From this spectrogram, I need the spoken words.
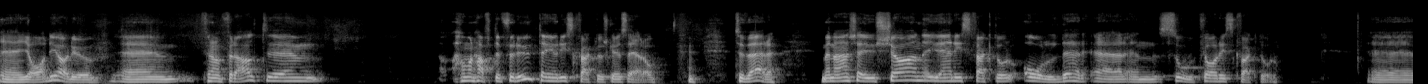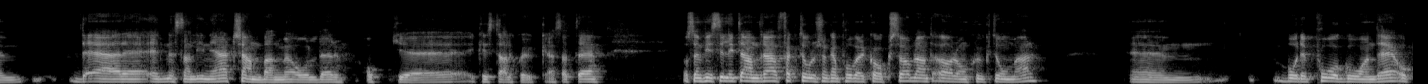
Eh, ja, det gör det ju. Eh, framförallt eh, har man haft det förut är ju en riskfaktor, ska jag säga då. Tyvärr. Men annars är ju kön är ju en riskfaktor, ålder är en solklar riskfaktor. Det är ett nästan linjärt samband med ålder och kristallsjuka. Så att, och sen finns det lite andra faktorer som kan påverka också, bland annat öronsjukdomar både pågående och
